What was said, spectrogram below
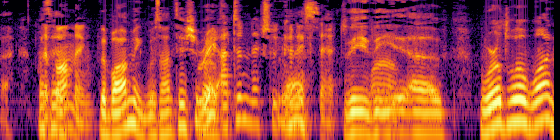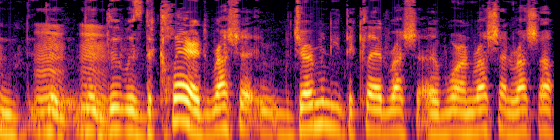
uh, the bombing. The bombing was on Tisha B'av. I didn't actually connect that. The wow. the uh, World War One mm, mm. was declared. Russia, Germany declared Russia a war on Russia, and Russia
